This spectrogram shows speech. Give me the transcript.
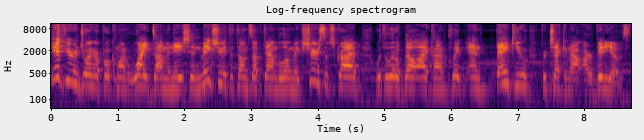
If you're enjoying our Pokemon White Domination, make sure you hit the thumbs up down below. Make sure you subscribe with the little bell icon clicked, and thank you for checking out our videos.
